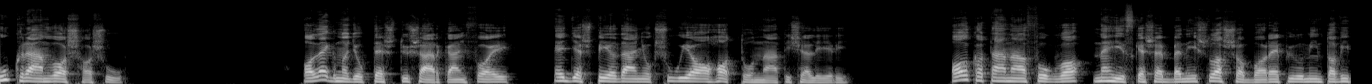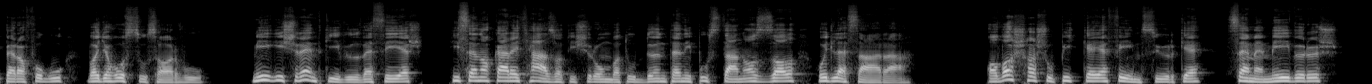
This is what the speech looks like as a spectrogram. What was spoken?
Ukrán vashasú A legnagyobb testű sárkányfaj, egyes példányok súlya a hat tonnát is eléri. Alkatánál fogva nehézkesebben és lassabban repül, mint a viperafogú vagy a hosszú szarvú. Mégis rendkívül veszélyes, hiszen akár egy házat is romba tud dönteni pusztán azzal, hogy leszáll rá. A vashasú pikkeje fémszürke, szeme mélyvörös,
